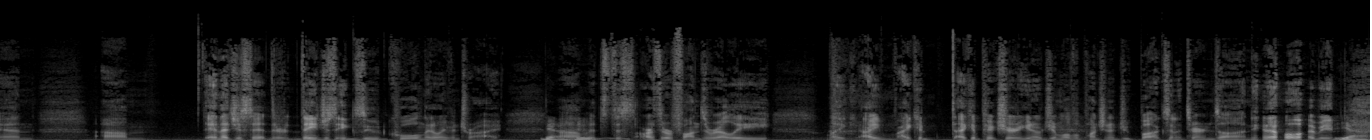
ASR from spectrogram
and um, and that's just it. They they just exude cool and they don't even try. Yeah, um, it's this Arthur Fonzarelli. Like I I could I could picture you know Jim Lovell punching a jukebox and it turns on. You know I mean yeah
